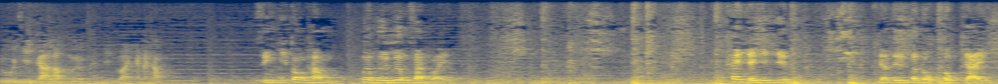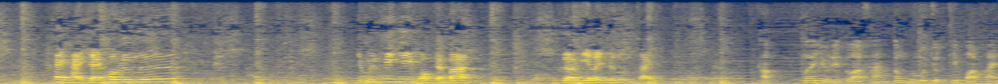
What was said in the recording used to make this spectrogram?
ดูวิธีการรับมือแผ่นดินไหวกันนะครับ สิ่งที่ต้องทำเมื่อพื้นเริ่มสั่นไหว ให้ใจเย็นๆ อย่าตื่นตระหนกตกใจ ให้หายใจเข้าลึกๆ อย่าเพิ่งวิ่งรีบออกจากบ้านเผื่อมีอะไรจะหล่นใส่ ครับ เมื่ออยู่ในตัวอาคารต้องรู้จุดที่ปลอดภัย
